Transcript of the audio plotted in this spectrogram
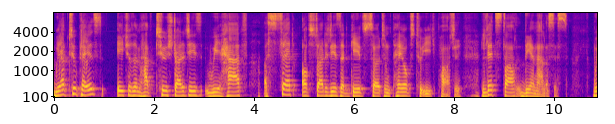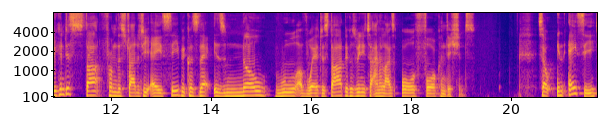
we have two players, each of them have two strategies. We have a set of strategies that give certain payoffs to each party. Let's start the analysis. We can just start from the strategy AC because there is no rule of where to start because we need to analyze all four conditions. So in AC,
